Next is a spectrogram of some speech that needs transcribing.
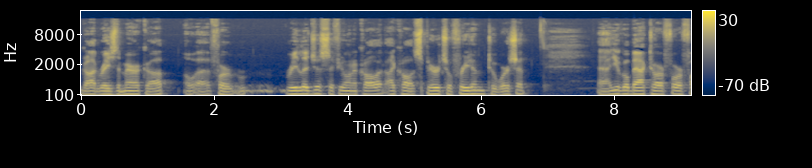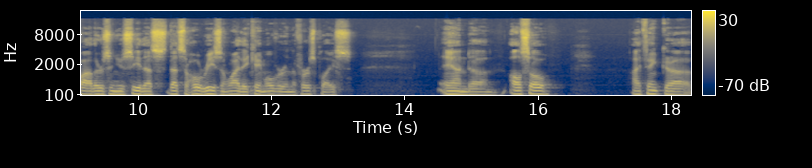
God raised America up uh, for religious, if you want to call it. I call it spiritual freedom to worship. Uh, you go back to our forefathers and you see that's that's the whole reason why they came over in the first place. And um, also, I think uh,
